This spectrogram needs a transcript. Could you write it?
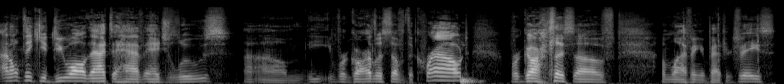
I don't think you do all that to have Edge lose, um, regardless of the crowd, regardless of. I'm laughing at Patrick's face.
